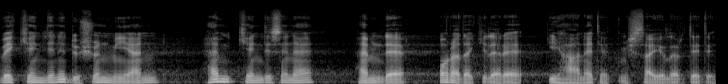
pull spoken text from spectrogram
ve kendini düşünmeyen hem kendisine hem de oradakilere ihanet etmiş sayılır dedi.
